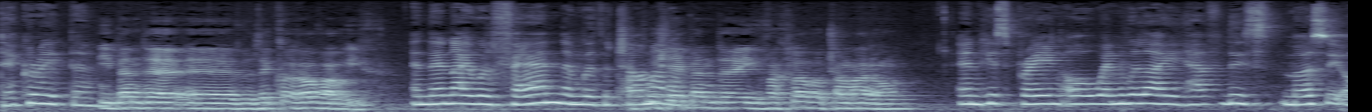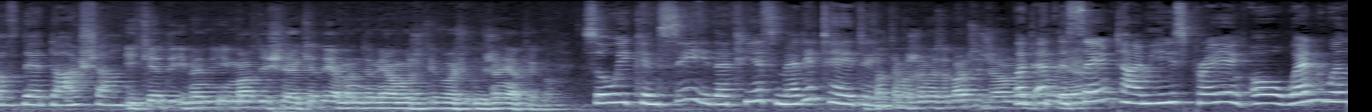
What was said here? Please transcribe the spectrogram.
decorate them. i będę e, dekorował ich. And then I will fan them with a A później chamara. będę ich wachlował czamarą. And he's praying, oh, when will I have this mercy of their darshan? I kiedy i, będę, i modli się, kiedy ja będę miał możliwość ujrzenia tego. So we can see that he is meditating. Zatem możemy zobaczyć, że on But at the medytuje. same time, he's praying, oh, when will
